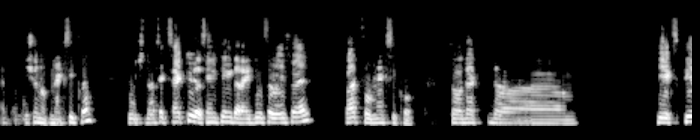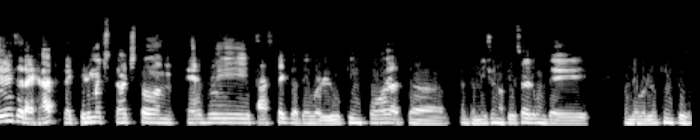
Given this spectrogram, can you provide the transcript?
at the Mission of Mexico, which does exactly the same thing that I do for Israel, but for Mexico. So that the um, the experience that I had, like pretty much touched on every aspect that they were looking for at the at the mission of Israel when they when they were looking to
